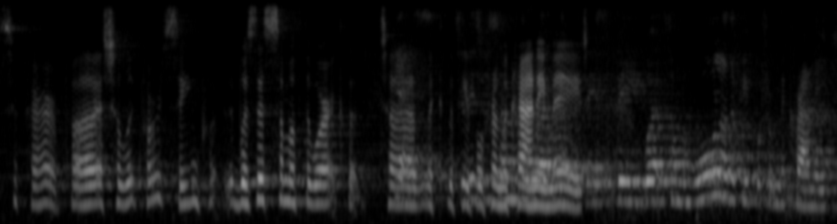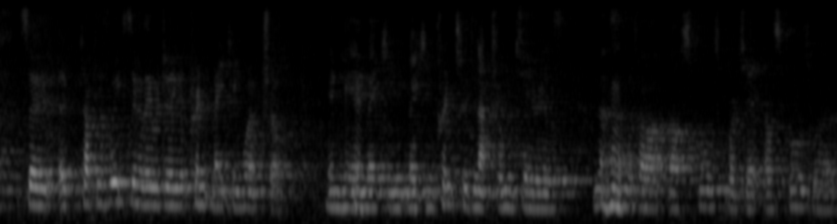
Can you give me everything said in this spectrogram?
Superb. Uh, I shall look forward to seeing. Was this some of the work that uh, Yes. the, the people from the Cranny work made? The, the works on the wall are the people from the Cranny. So a couple of weeks ago they were doing a printmaking workshop in here, Okay. making making prints with natural materials. And that's some of our, our schools project, our schools work.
